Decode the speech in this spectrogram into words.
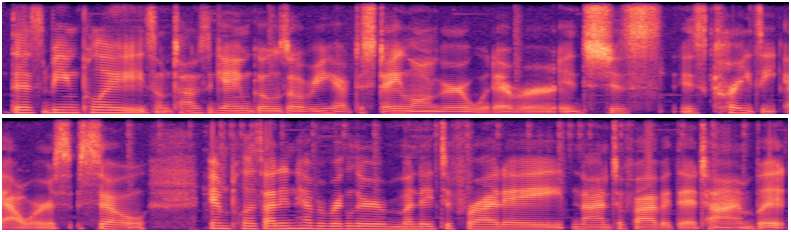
that's being played sometimes the game goes over you have to stay longer or whatever. It's just it's crazy hours. So and plus I didn't have a regular Monday to Friday 9 to 5 at that time but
